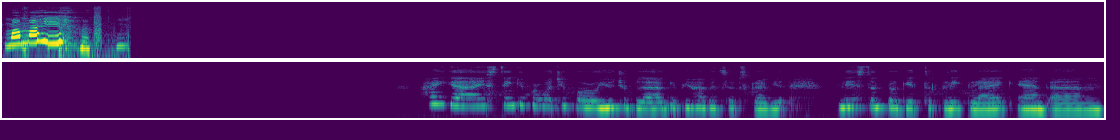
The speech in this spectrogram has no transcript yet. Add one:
Mama here. Hi guys, thank you for watching for our YouTube vlog. If you haven't subscribed yet, please don't forget to click like and um,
